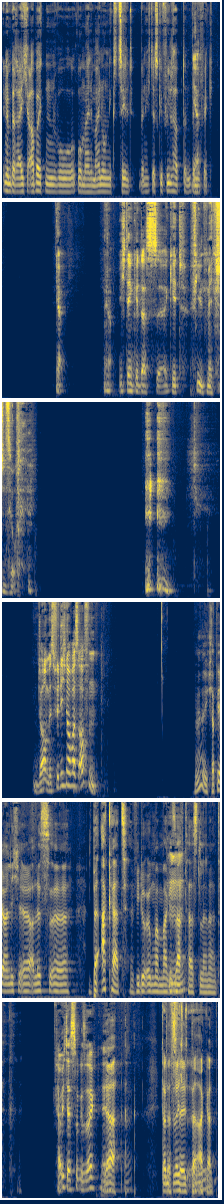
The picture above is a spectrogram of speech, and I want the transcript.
in einem Bereich arbeiten, wo, wo meine Meinung nichts zählt. Wenn ich das Gefühl habe, dann bin Ja. ich weg. Ja. Ja, ich denke, das äh, geht vielen Menschen so. Dom, ist für dich noch was offen? Ja, ich habe ja eigentlich äh, alles äh, beackert, wie du irgendwann mal Mhm. gesagt hast, Lennart. Habe ich das so gesagt? Ja, Dann das vielleicht, Feld beackert. Äh,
